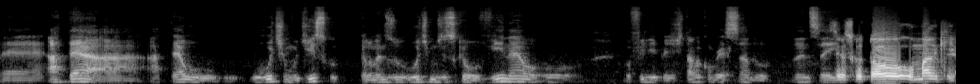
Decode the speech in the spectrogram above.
é, até, a, até o, o, último disco, pelo menos o último disco que eu ouvi, né, o, o, Felipe, a gente estava conversando antes aí. Você escutou o Monkey?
